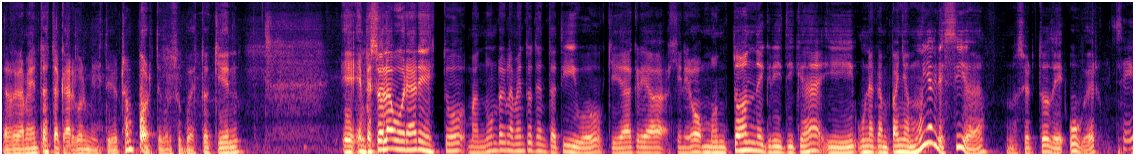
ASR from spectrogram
El reglamento está a cargo del Ministerio de Transporte, por supuesto, quien eh, empezó a elaborar esto, mandó un reglamento tentativo que ha creado, generó un montón de críticas y una campaña muy agresiva, ¿no es cierto?, de Uber, Sí.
